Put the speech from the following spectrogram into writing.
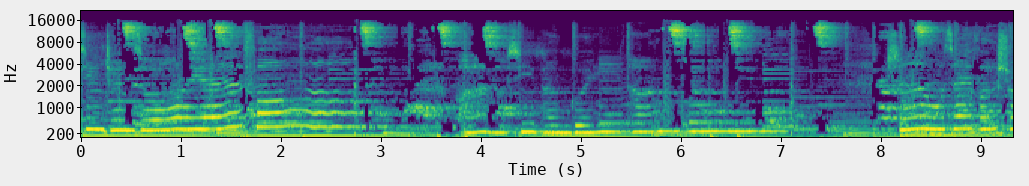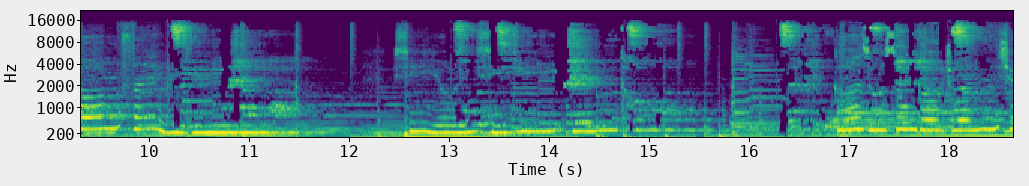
星辰昨夜风，花落溪畔归堂东。身无彩凤双飞燕，心有灵犀一点通。歌作松涛春秋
